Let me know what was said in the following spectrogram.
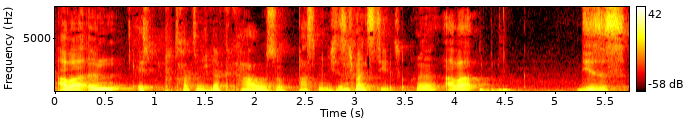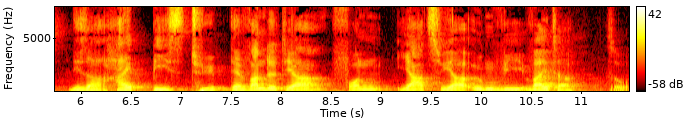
Aber ähm, ich trage zum Beispiel Kakao, so passt mir nicht, ist nicht mein Stil so, ne? Aber dieses, dieser Hype-Beast-Typ, der wandelt ja von Jahr zu Jahr irgendwie weiter, so.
